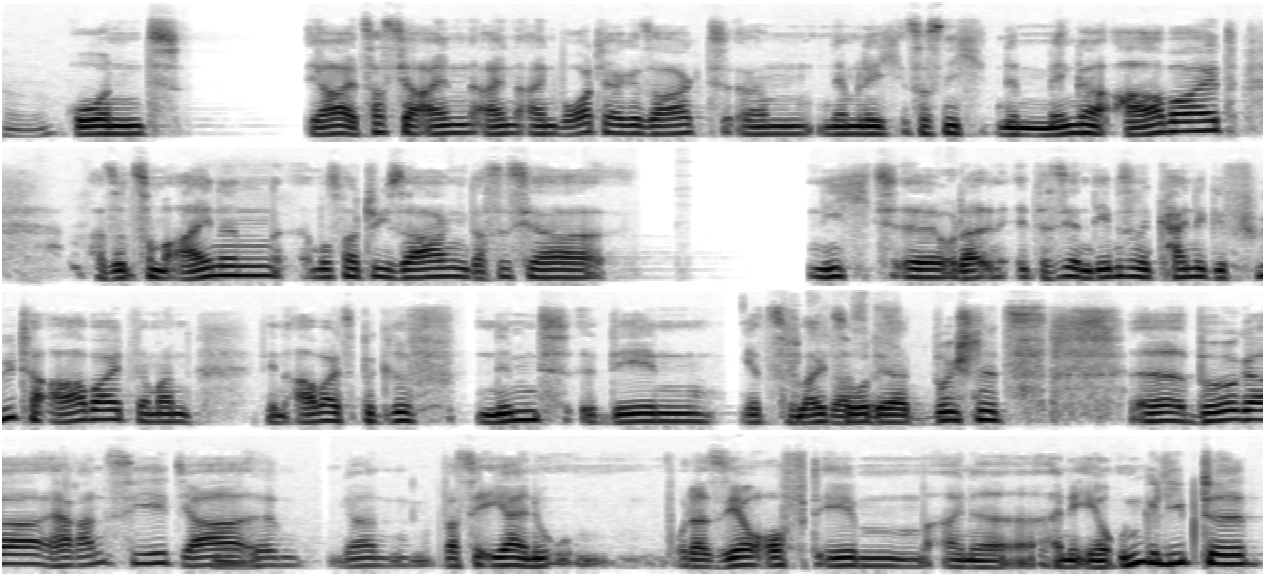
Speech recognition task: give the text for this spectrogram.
Mhm. Und ja, jetzt hast du ja ein, ein, ein Wort ja gesagt, ähm, nämlich ist das nicht eine Menge Arbeit? Also zum einen muss man natürlich sagen, das ist ja nicht äh, oder das ist ja in dem Sinne keine gefühlte Arbeit, wenn man den Arbeitsbegriff nimmt, den jetzt vielleicht so der Durchschnittsbürger äh, heranzieht, ja, mhm. äh, ja, was ja eher eine oder sehr oft eben eine eine eher ungeliebte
